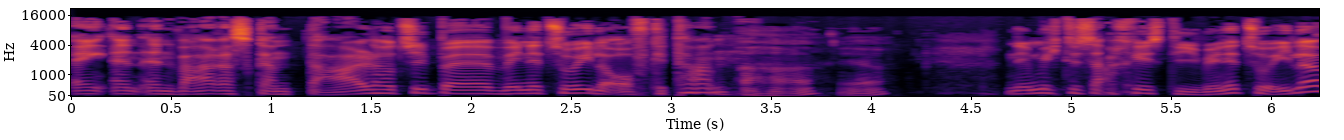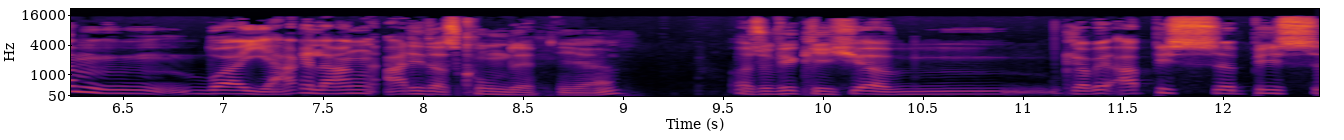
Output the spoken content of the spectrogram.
ein, ein, ein wahrer Skandal hat sich bei Venezuela aufgetan. Aha, ja. Nämlich die Sache ist die, Venezuela war jahrelang Adidas-Kunde. Ja. Also wirklich, ähm, glaube ich, ab bis, bis,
